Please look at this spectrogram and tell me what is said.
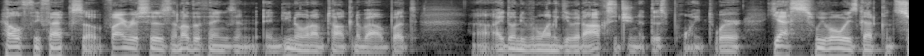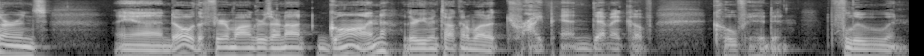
health effects of viruses and other things, and, and you know what I'm talking about, but uh, I don't even want to give it oxygen at this point. Where, yes, we've always got concerns and oh, the fearmongers are not gone. They're even talking about a tri pandemic of COVID and flu and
